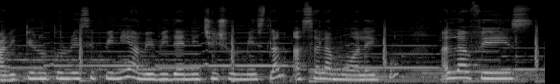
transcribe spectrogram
আরেকটি নতুন রেসিপি নিয়ে। আমি বিদায় নিচ্ছি সুরমি ইসলাম। আসসালামু আলাইকুম। আল্লাহ হাফিজ।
